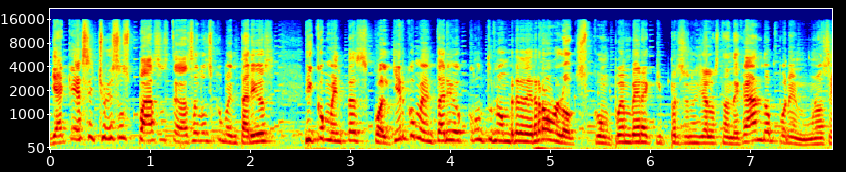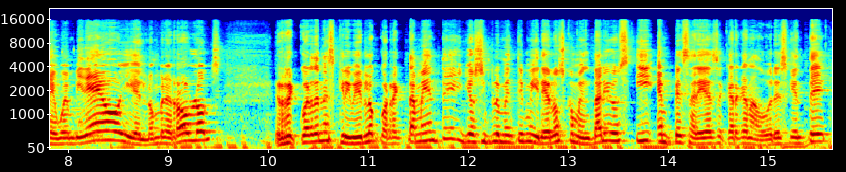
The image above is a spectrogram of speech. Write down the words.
ya que has hecho esos pasos te vas a los comentarios y comentas cualquier comentario con tu nombre de Roblox, como pueden ver aquí personas ya lo están dejando, ponen no sé, buen video y el nombre de Roblox Recuerden escribirlo correctamente Yo simplemente miré los comentarios y empezaré a sacar ganadores, gente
